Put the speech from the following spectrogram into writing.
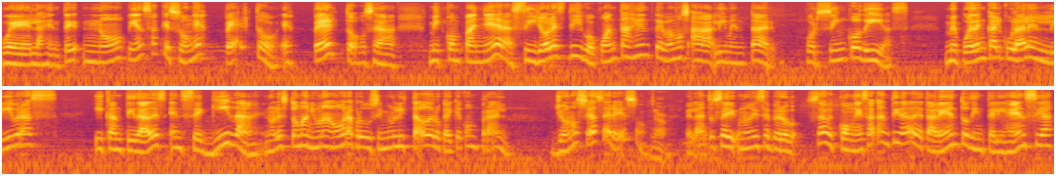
pues la gente no piensa que son expertos, expertos. O sea, mis compañeras, si yo les digo cuánta gente vamos a alimentar por cinco días, me pueden calcular en libras y cantidades enseguida. No les toma ni una hora producirme un listado de lo que hay que comprar. Yo no sé hacer eso. ¿Verdad? Entonces uno dice, pero, ¿sabes? Con esa cantidad de talento, de inteligencia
